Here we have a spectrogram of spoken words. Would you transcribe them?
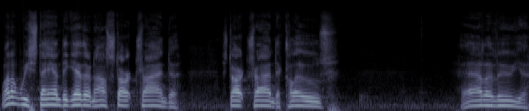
Why don't we stand together and I'll start trying to start trying to close. Hallelujah.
